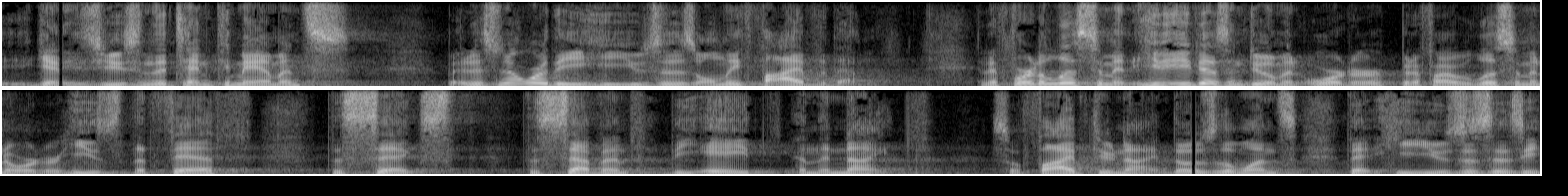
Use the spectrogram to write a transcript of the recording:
again, he's using the Ten Commandments, but it's noteworthy he uses only five of them. And if we're to list them, in, he, he doesn't do them in order, but if I would list them in order, he's the fifth, the sixth, the seventh, the eighth, and the ninth. So five through nine, those are the ones that he uses as he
